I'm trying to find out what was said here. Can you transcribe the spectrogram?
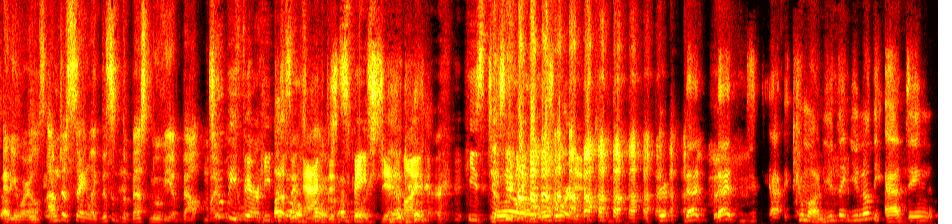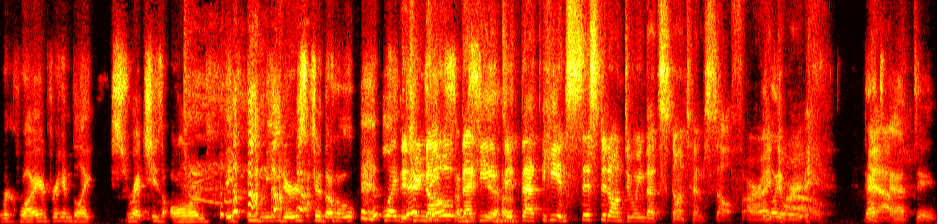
another anywhere else. movie. I'm just saying, like, this is the best movie about Michael To be Jordan. fair, he Oh, doesn't of act course, in Space course. Jam either. He's just Whoa, Michael whoa. Jordan. that that uh, come on you think you know the acting required for him to like stretch his arm 50 meters to the hoop like Did you know that he skill. did that? He insisted on doing that stunt himself. All right, Like, there were, that's yeah. acting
